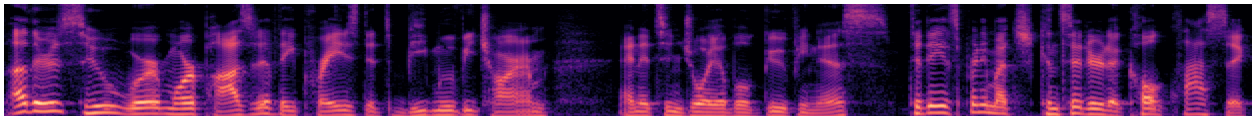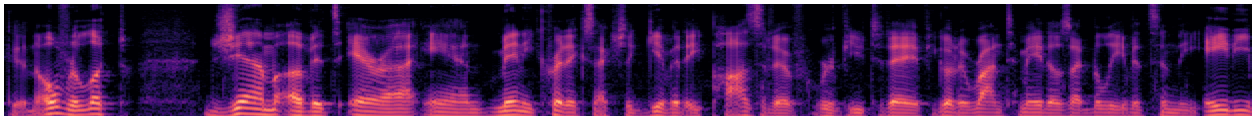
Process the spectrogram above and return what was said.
others who were more positive, they praised its B movie charm and its enjoyable goofiness. Today it's pretty much considered a cult classic, an overlooked gem of its era, and many critics actually give it a positive review today. If you go to Rotten Tomatoes, I believe it's in the 80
